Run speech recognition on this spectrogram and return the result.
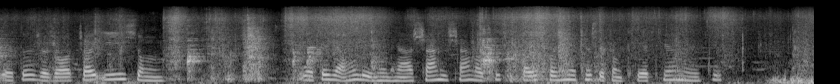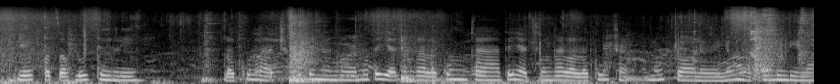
rồi tôi rồi rồi chơi ý xong và tôi giờ không liền nhà sáng thì sáng là cứ chỉ tới khỏi như thế rồi trồng kia thế này cứ nhớ có cho lúa cơ liền là cũng là chúng tôi nhân nó mất tới giờ chúng ta là cũng cả tới giờ chúng ta là là cũng chẳng mất cho này nhóm nhỏ không đi đi nào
